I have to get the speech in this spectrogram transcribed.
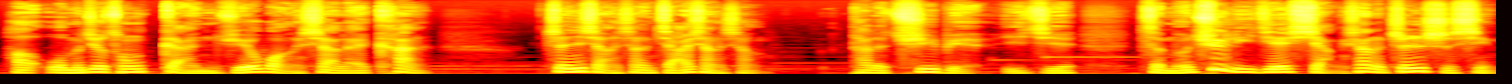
好，我们就从感觉往下来看，真想象、假想象它的区别，以及怎么去理解想象的真实性，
